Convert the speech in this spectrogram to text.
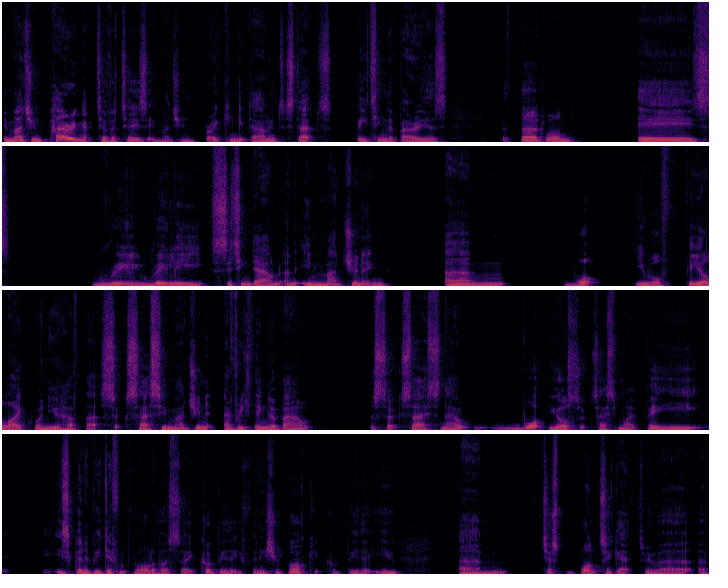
imagine pairing activities, imagine breaking it down into steps, beating the barriers. The third one is really, really sitting down and imagining um, what you will feel like when you have that success. Imagine everything about the success. Now, what your success might be is going to be different for all of us. So it could be that you finish a book, it could be that you um, just want to get through a, a,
